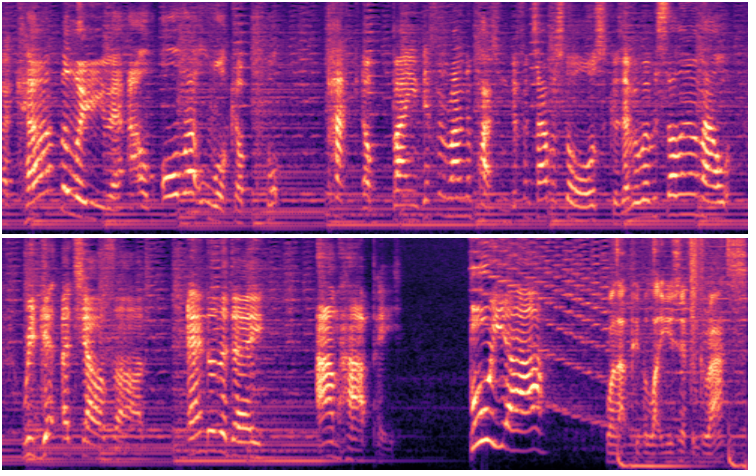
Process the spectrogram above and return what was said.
I can't believe it. Out of all that luck of pack of buying different random packs from different type of stores, because everywhere we're selling them out, we get a Charizard. End of the day, I'm happy. Booyah! One that people like using it for grass.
